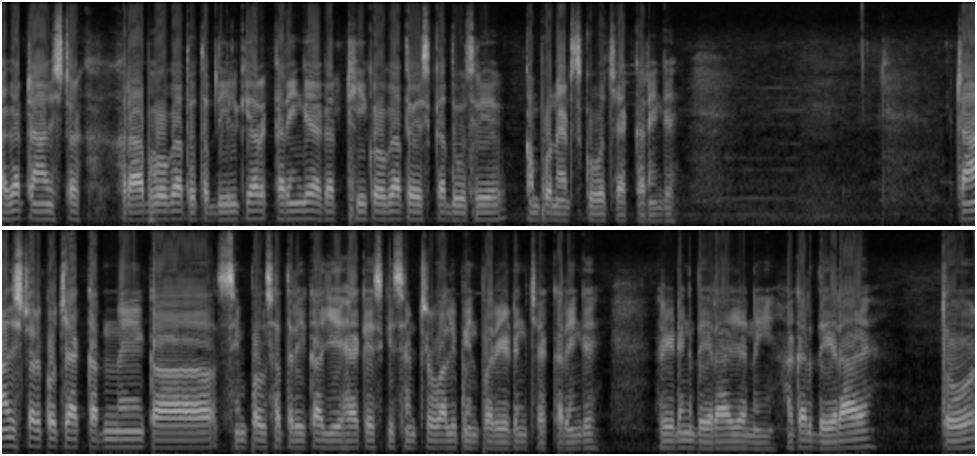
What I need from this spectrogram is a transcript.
अगर ट्रांजिस्टर ख़राब होगा तो तब्दील करेंगे। अगर ठीक होगा तो इसका दूसरे कंपोनेंट्स को वो चेक करेंगे। ट्रांजिस्टर को चेक करने का सिंपल सा तरीका ये है कि इसकी सेंटर वाली पिन पर रीडिंग चेक करेंगे। रीडिंग दे रहा है या नहीं? अगर दे रहा है तो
